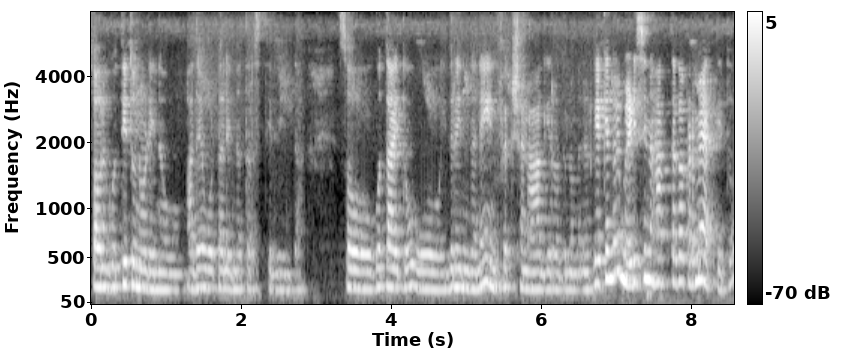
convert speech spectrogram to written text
ಸೊ, ಅವ್ರಿಗೆ ಗೊತ್ತಿತ್ತು ನೋಡಿ ನಾವು ಅದೇ ಹೋಟಲಿಂದ ತರಿಸ್ತಿದ್ವಿ ಅಂತ. ಸೊ, ಗೊತ್ತಾಯಿತು, ಓ, ಇದರಿಂದನೇ ಇನ್ಫೆಕ್ಷನ್ ಆಗಿರೋದು ನಮ್ಮ ಮನೆಯವ್ರಿಗೆ. ಯಾಕೆಂದರೆ ಮೆಡಿಸಿನ್ ಹಾಕ್ದಾಗ ಕಡಿಮೆ ಆಗ್ತಿತ್ತು.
